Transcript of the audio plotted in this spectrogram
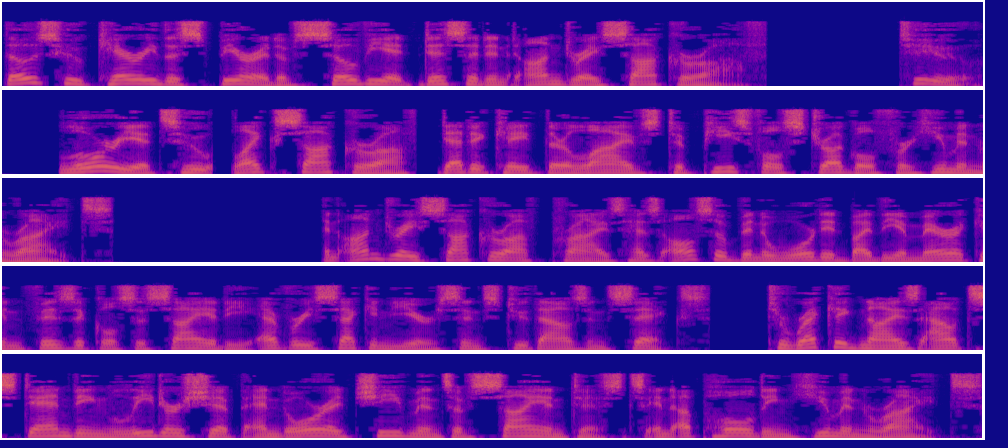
those who carry the spirit of Soviet dissident Andrei Sakharov, to laureates who, like Sakharov, dedicate their lives to peaceful struggle for human rights. An Andrei Sakharov Prize has also been awarded by the American Physical Society every second year since 2006, "...to recognize outstanding leadership and or achievements of scientists in upholding human rights."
